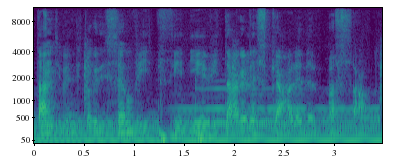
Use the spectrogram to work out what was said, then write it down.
tanti venditori di servizi di evitare le scale del passato.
